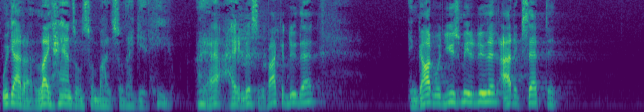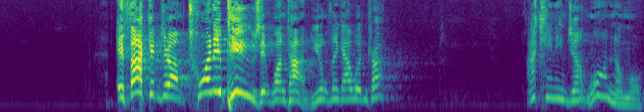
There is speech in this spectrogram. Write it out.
we got to lay hands on somebody so they get healed. Hey, I, hey, listen, if I could do that, and God would use me to do that, I'd accept it. If I could jump 20 pews at one time, you don't think I wouldn't try? I can't even jump one no more.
